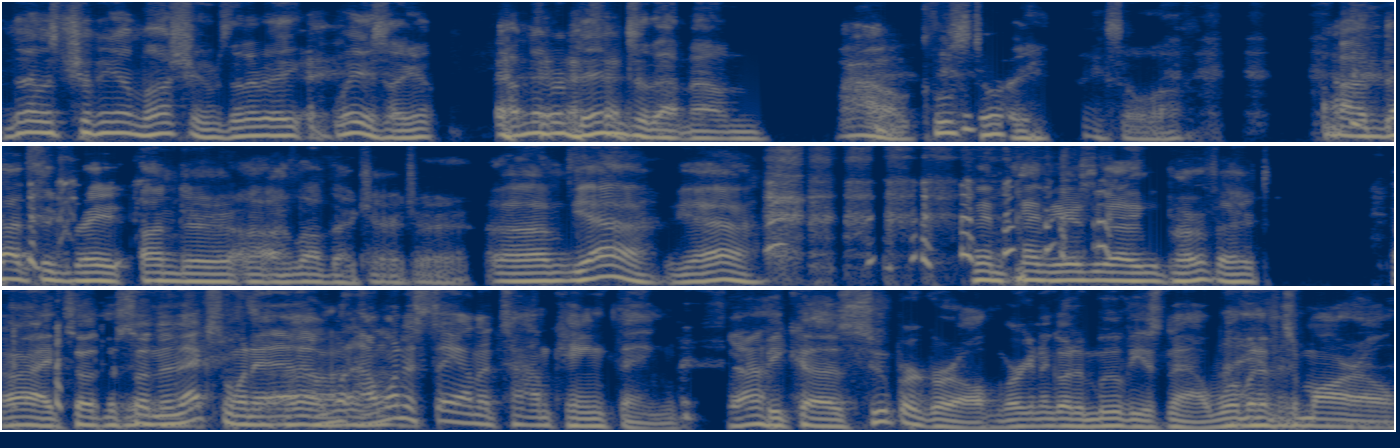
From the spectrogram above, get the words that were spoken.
then I was tripping on mushrooms. Then I was like, wait a second, I've never been to that mountain. Wow, cool story. Thanks, Olaf. Uh, that's a great under. Uh, I love that character. Um, yeah, yeah. And ten years ago, he perfect. All right, so so the next one, I, I, want to stay on the Tom King thing yeah. because Supergirl. We're going to go to movies now. Woman of Tomorrow,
